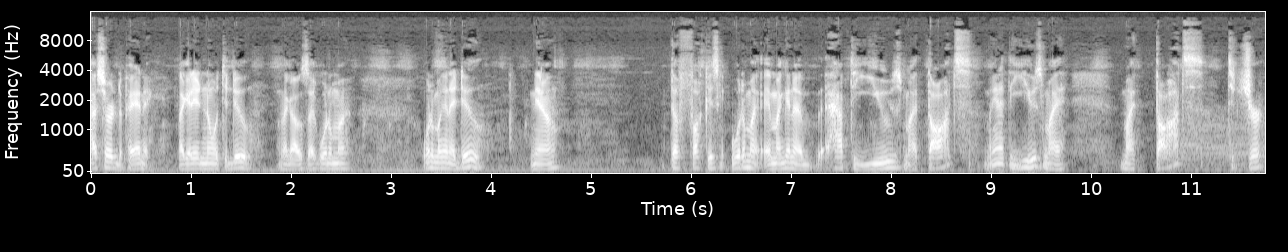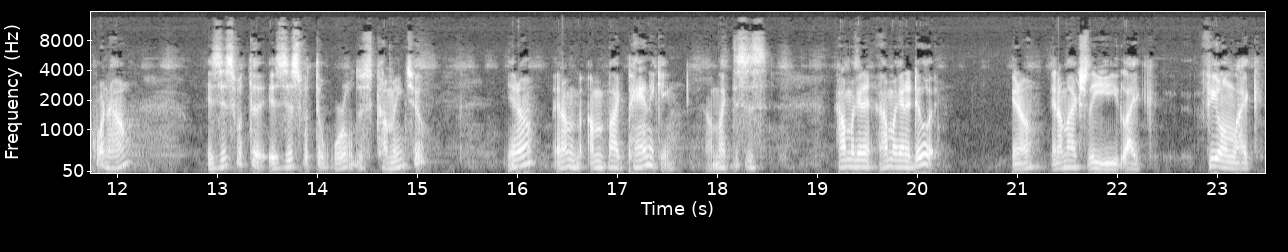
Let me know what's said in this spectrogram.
I started to panic. Like I didn't know what to do. Like I was like, what am I, what am I gonna do? You know, the fuck is what am I? Am I gonna have to use my thoughts? Am I gonna have to use my my thoughts to jerk one out? Is this what the is this what the world is coming to? You know, and I'm I'm like panicking. I'm like, this is how am I gonna how am I gonna do it? You know, and I'm actually like feeling like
